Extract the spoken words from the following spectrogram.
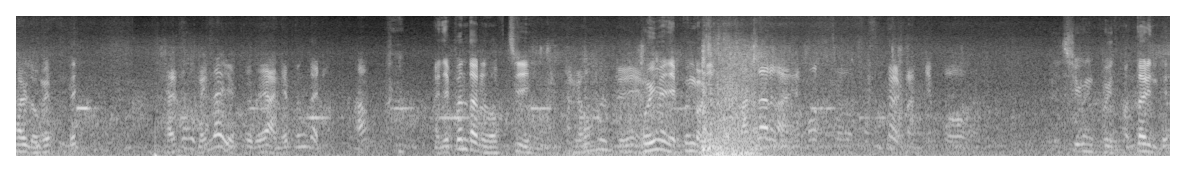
어달 너무 예쁜데? 잘 보고 맨날 예쁘네. 안 예쁜 달이 아? 안 예쁜 달은 없지. 아니 없는데. 보이면 예쁜 거지 반달은 안 예뻤어 첫색깔 안 예뻐. 지금 거의 반달인데?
